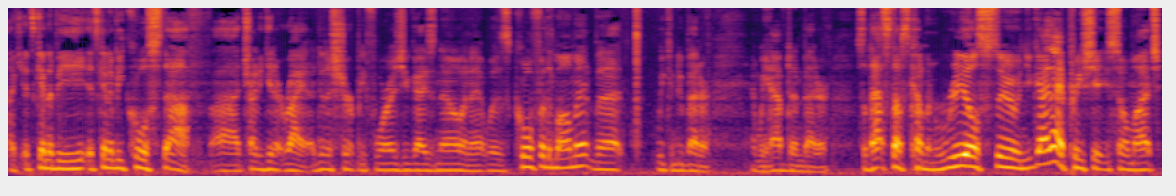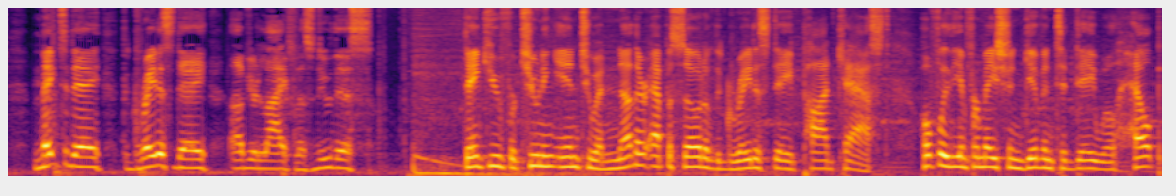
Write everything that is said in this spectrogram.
Like it's gonna be it's gonna be cool stuff. Uh, try to get it right. I did a shirt before, as you guys know, and it was cool for the moment, but we can do better and we have done better. So that stuff's coming real soon. You guys, I appreciate you so much. Make today the greatest day of your life. Let's do this. Thank you for tuning in to another episode of the Greatest Day podcast. Hopefully, the information given today will help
